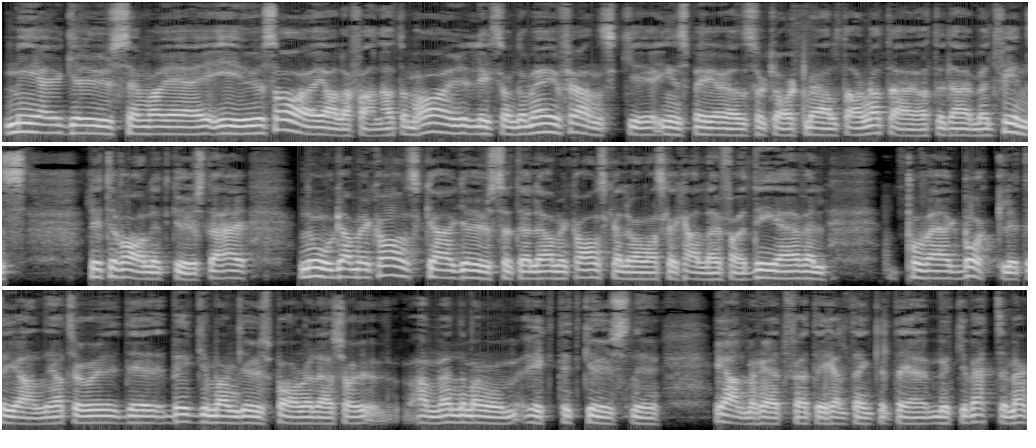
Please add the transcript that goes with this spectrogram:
mer grus än vad det är i USA i alla fall. Att de, har, liksom, de är ju franskinspirerade såklart med allt annat där. Att det därmed finns lite vanligt grus. Det här nordamerikanska gruset eller amerikanska eller vad man ska kalla det för. Det är väl på väg bort lite grann. Jag tror det, bygger man grusbanor där så använder man riktigt grus nu i allmänhet för att det helt enkelt är mycket bättre. Men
